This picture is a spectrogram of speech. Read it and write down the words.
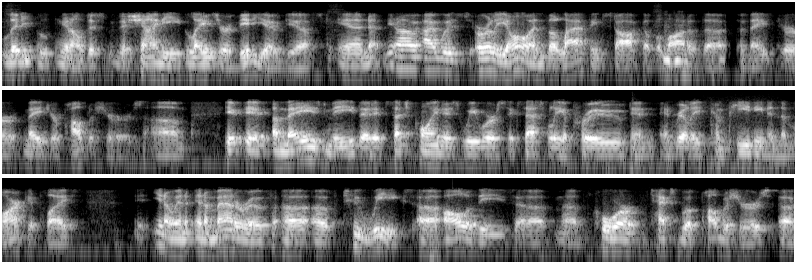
you know, this the shiny laser video disc. And you know, I was early on the laughing stock of a lot of the, the major major publishers. Um, it, it amazed me that at such point as we were successfully approved and, and really competing in the marketplace, you know, in, in a matter of, uh, of two weeks, uh, all of these uh, uh, core textbook publishers uh,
